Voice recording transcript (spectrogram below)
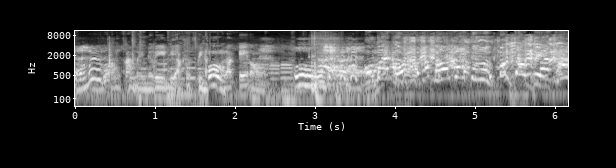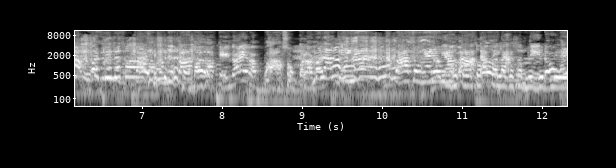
Buang ka, may nirili ako pinakalaki, oh. Oo. O ba? O ba? O ba? Magsabi ka! Ba't pinapasok mo ka? Malaki nga eh, mabasok ka lang. Malaki nga! Napasok nga yung Yung bata. Natutok talaga sa bibig ni.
